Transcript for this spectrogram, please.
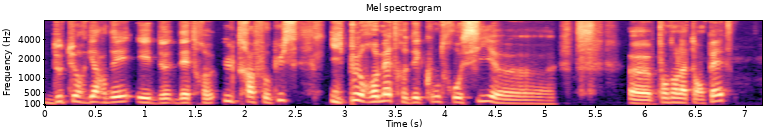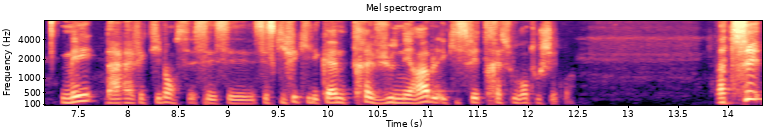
de te regarder et d'être ultra focus, il peut remettre des contres aussi euh, euh, pendant la tempête. Mais ben, effectivement, c'est ce qui fait qu'il est quand même très vulnérable et qu'il se fait très souvent toucher. Quoi. That's it.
